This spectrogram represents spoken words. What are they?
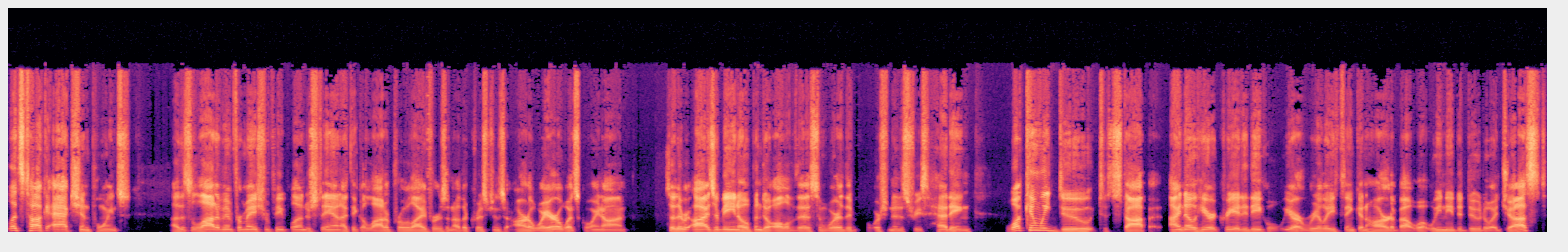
let's talk action points. Uh, this is a lot of information for people to understand. I think a lot of pro lifers and other Christians aren't aware of what's going on. So their eyes are being opened to all of this and where the abortion industry is heading. What can we do to stop it? I know here at Created Equal, we are really thinking hard about what we need to do to adjust,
